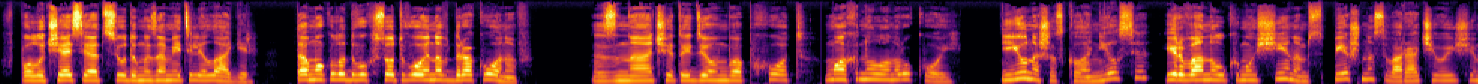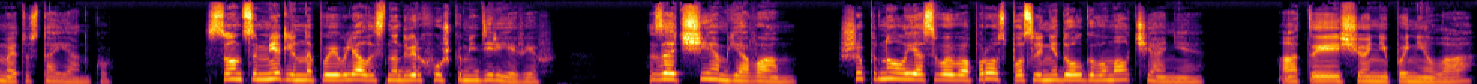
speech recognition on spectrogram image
В получасе отсюда мы заметили лагерь. Там около двухсот воинов-драконов. Значит, идем в обход, махнул он рукой. Юноша склонился и рванул к мужчинам, спешно сворачивающим эту стоянку. Солнце медленно появлялось над верхушками деревьев. «Зачем я вам? Шепнула я свой вопрос после недолгого молчания. А ты еще не поняла?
